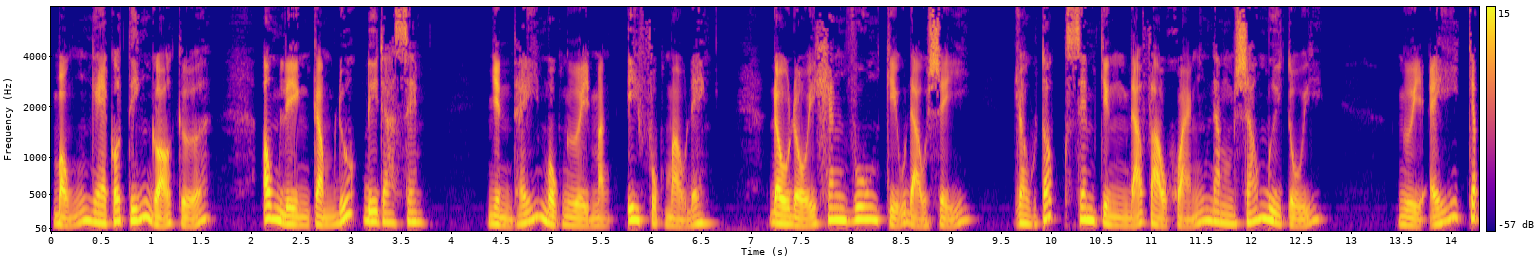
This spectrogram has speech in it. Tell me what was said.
Bỗng nghe có tiếng gõ cửa, ông liền cầm đuốc đi ra xem. Nhìn thấy một người mặc y phục màu đen, đầu đội khăn vuông kiểu đạo sĩ, râu tóc xem chừng đã vào khoảng năm sáu mươi tuổi. Người ấy chắp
